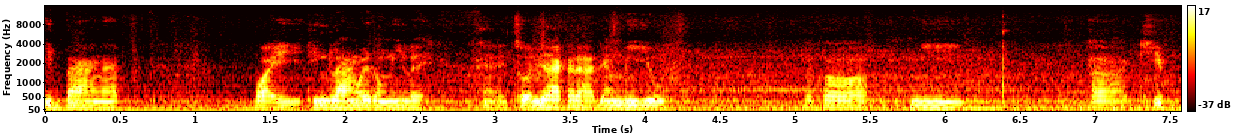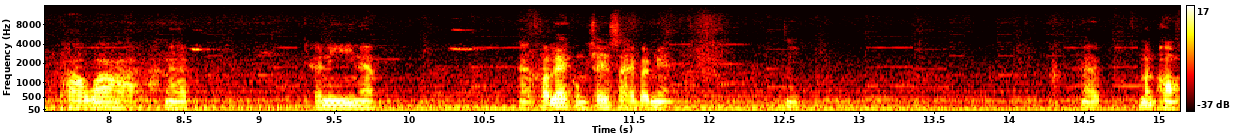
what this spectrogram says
กินบ้างนะครับ ปล่อยทิ้งล้างไว้ตรงนี้เลย ส่วนหญ้ากระดาษยังมีอยู่ แล้วก็มีคลิปพาว่านะครับ ค่นี้นะครับตอนแรกผมใช้สายแบบเนี้ยนะครับมันออก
